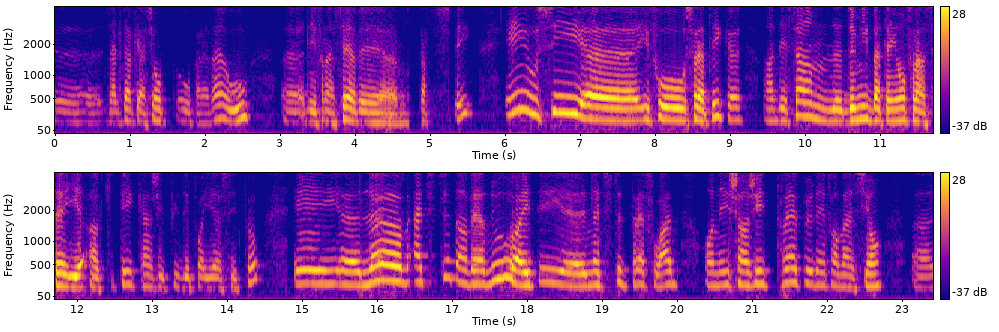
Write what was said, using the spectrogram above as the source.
euh, altercations auparavant où les Français avaient participé. Et aussi, il faut se rappeler que en décembre, le demi-bataillon français a quitté quand j'ai pu déployer ses troupes. Et euh, leur attitude envers nous a été euh, une attitude très froide. On a échangé très peu d'informations. Euh,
